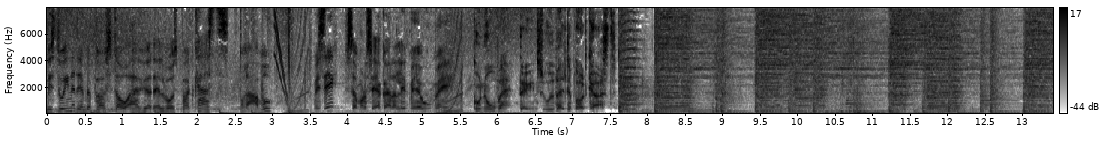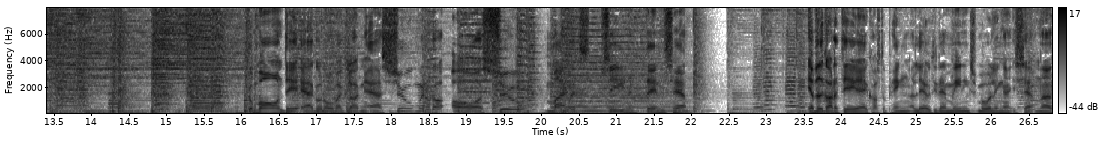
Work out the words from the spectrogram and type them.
Hvis du er en af dem, der påstår at have hørt alle vores podcasts, bravo. Hvis ikke, så må du se at gøre dig lidt mere umage. Gonova, dagens udvalgte podcast. Godmorgen, det er Gunova. Klokken er 7 minutter over 7. Majbet, Signe, Dennis her. Jeg ved godt, at det øh, koster penge at lave de der meningsmålinger, især når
